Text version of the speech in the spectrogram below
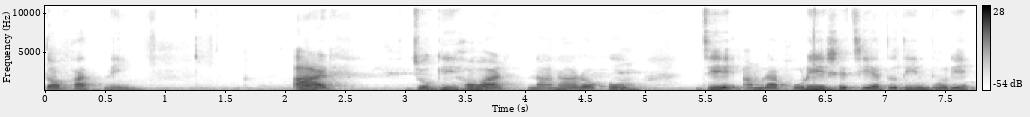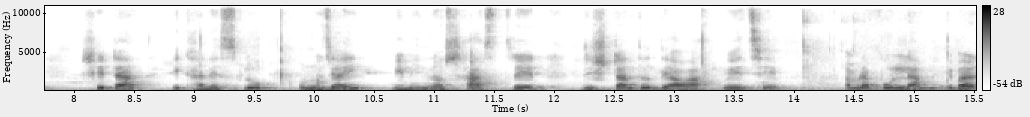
তফাত নেই। আর যোগী হওয়ার নানা রকম যে আমরা পড়ে এসেছি এতদিন ধরে, সেটা এখানে শ্লোক অনুযায়ী বিভিন্ন শাস্ত্রের দৃষ্টান্ত দেওয়া হয়েছে। আমরা পড়লাম, এবার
